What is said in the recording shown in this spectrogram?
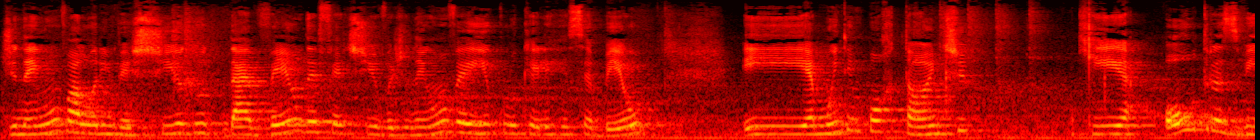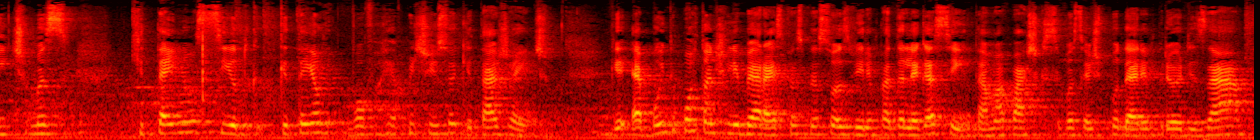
de nenhum valor investido, da venda efetiva de nenhum veículo que ele recebeu. E é muito importante que outras vítimas que tenham sido, que tenham, vou repetir isso aqui, tá, gente? É muito importante liberar isso para as pessoas virem para a delegacia. Então, é uma parte que, se vocês puderem priorizar,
